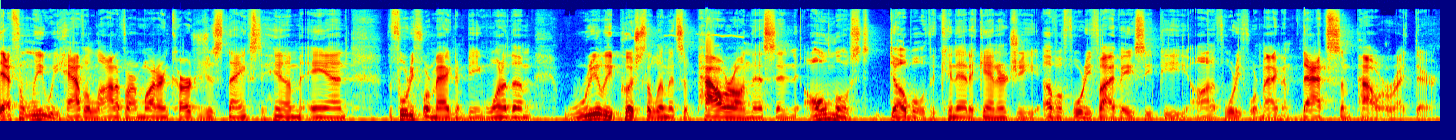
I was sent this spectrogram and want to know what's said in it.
definitely we have a lot of our modern cartridges thanks to him and the 44 Magnum being one of them really pushed the limits of power on this and almost double the kinetic energy of a 45 ACP on a 44 Magnum. That's some power right there.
